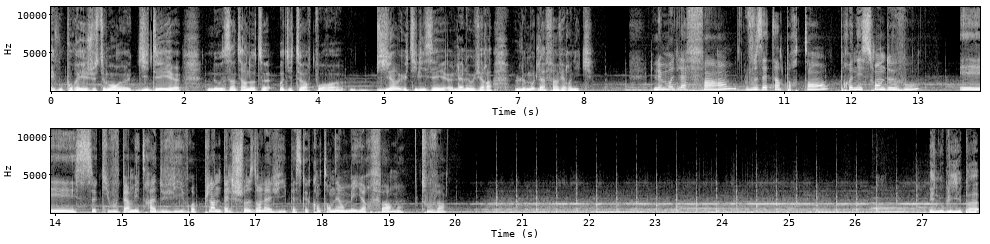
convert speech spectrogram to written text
Et vous pourrez justement euh, guider euh, nos internautes auditeurs pour euh, bien utiliser l'aloe vera. Le mot de la fin, Véronique Le mot de la fin, vous êtes important, prenez soin de vous et ce qui vous permettra de vivre plein de belles choses dans la vie parce que quand on est en meilleure forme, tout va. Et n'oubliez pas,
